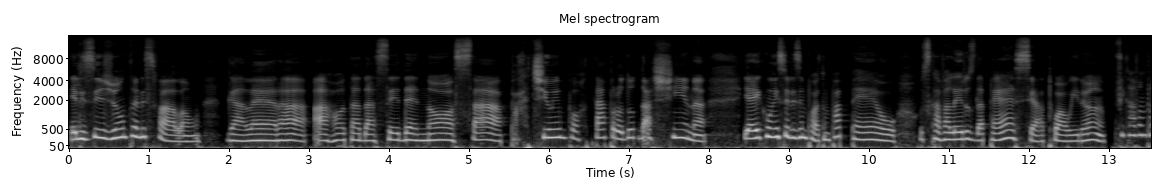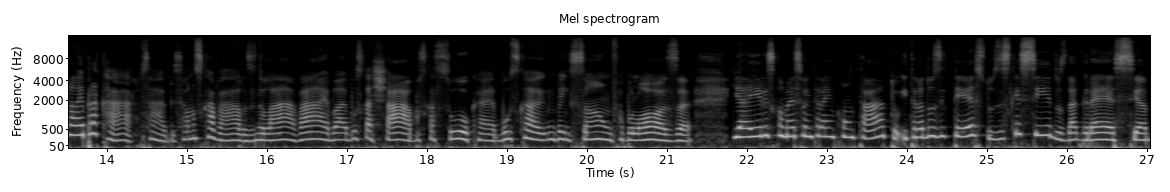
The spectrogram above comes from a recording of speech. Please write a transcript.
Eles se juntam, eles falam: Galera, a rota da seda é nossa. Partiu importar produto da China. E aí, com isso, eles importam papel. Os cavaleiros da Pérsia, atual Irã, ficavam para lá e para cá, sabe? Só nos cavalos, indo lá, vai, vai, busca chá, busca açúcar, busca invenção fabulosa. E aí, eles começam a entrar em contato e traduzir textos esquecidos da Grécia,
